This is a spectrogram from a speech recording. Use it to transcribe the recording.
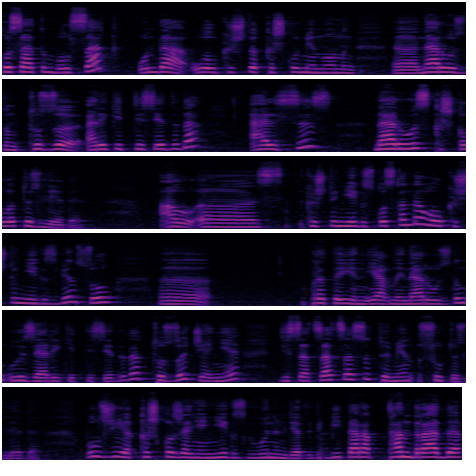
қосатын болсақ онда ол күшті қышқыл мен оның нәруыздың тұзы әрекеттеседі да әлсіз нәруыз қышқылы түзіледі. Ал күшті негіз қосқанда ол күшті негізбен сол протеин яғни нәруыздың өзі әрекеттеседі да тұзы және диссоциациясы төмен су түзіледі. Бұл жүйе қышқыл және негізгі өнімдерді бейтараптандырады.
